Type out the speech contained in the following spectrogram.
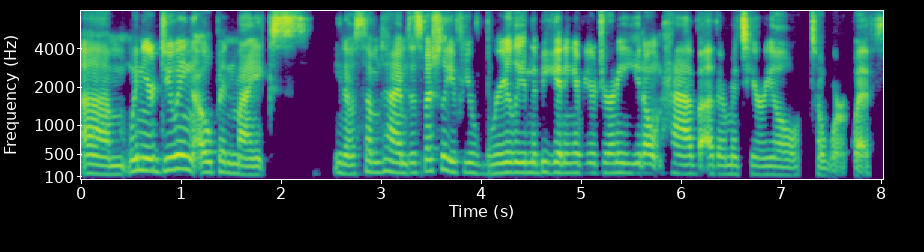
Um, when you're doing open mics, you know, sometimes, especially if you're really in the beginning of your journey, you don't have other material to work with.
